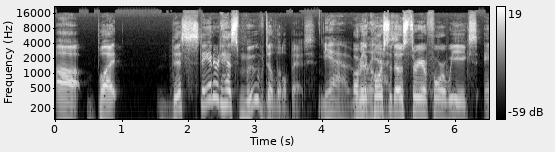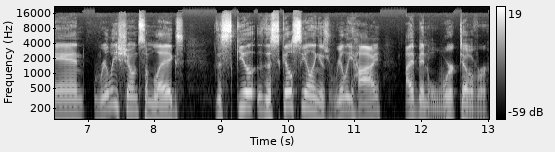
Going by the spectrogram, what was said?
Uh, but this standard has moved a little bit Yeah. over the course has. of those three or four weeks and really shown some legs. The skill the skill ceiling is really high. I've been worked over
